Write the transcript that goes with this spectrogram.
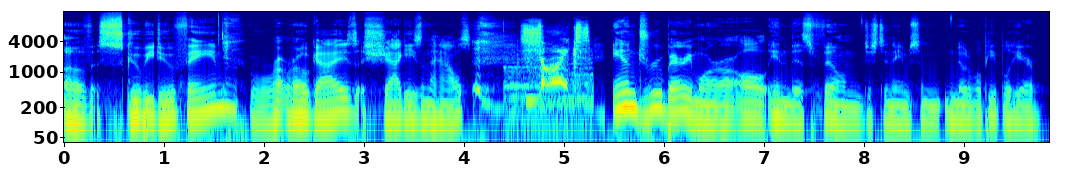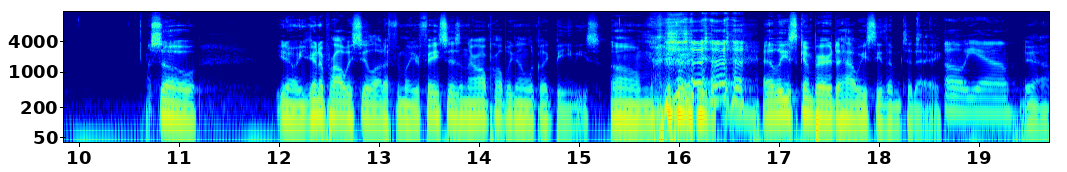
of Scooby Doo fame, Ruh-Roh Guys, Shaggy's in the House, and Drew Barrymore are all in this film, just to name some notable people here. So, you know, you're gonna probably see a lot of familiar faces, and they're all probably gonna look like babies, um, at least compared to how we see them today. Oh yeah. Yeah,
